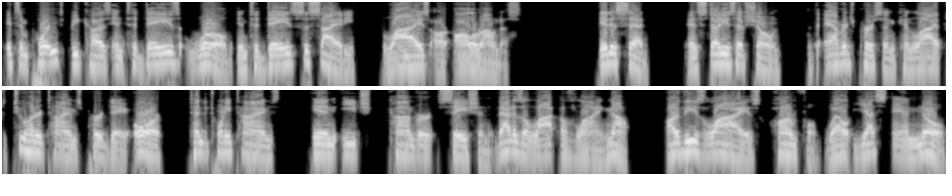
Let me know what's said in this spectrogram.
it's important because in today's world, in today's society, lies are all around us. It is said, and studies have shown, that the average person can lie up to 200 times per day or 10 to 20 times in each conversation. That is a lot of lying. Now, are these lies harmful? Well, yes and no.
